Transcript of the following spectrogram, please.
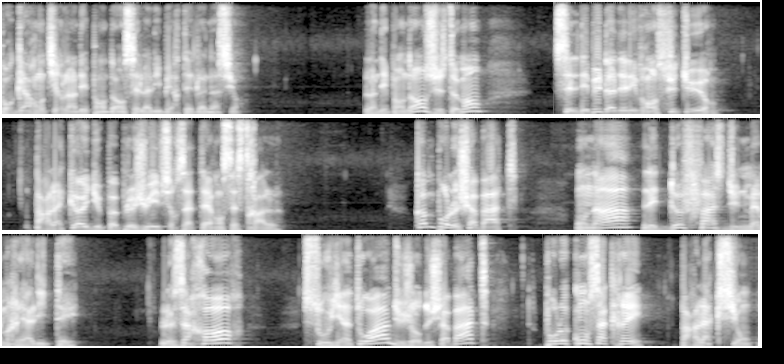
pour garantir l'indépendance et la liberté de la nation. L'indépendance, justement, c'est le début de la délivrance future, par l'accueil du peuple juif sur sa terre ancestrale. Comme pour le Shabbat, on a les deux faces d'une même réalité. Le Zachor, souviens-toi du jour du Shabbat, pour le consacrer par l'action,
